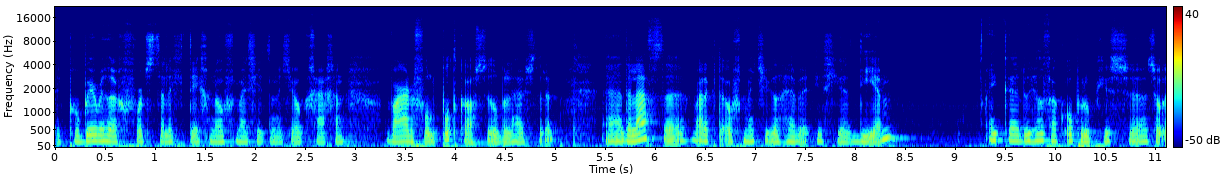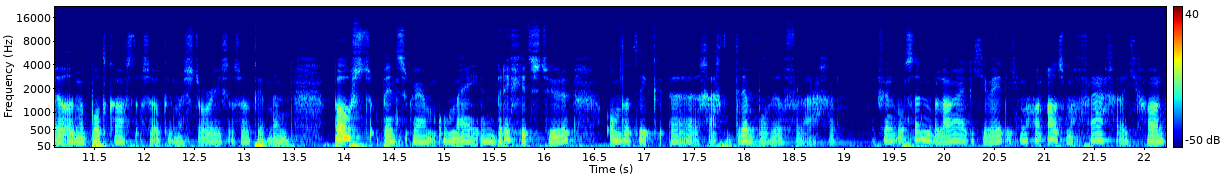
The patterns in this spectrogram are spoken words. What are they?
ik probeer me heel erg voor te stellen dat je tegenover mij zit. En dat je ook graag een waardevolle podcast wil beluisteren. Uh, de laatste waar ik het over met je wil hebben is je DM. Ik uh, doe heel vaak oproepjes, uh, zowel in mijn podcast als ook in mijn stories, als ook in mijn posts op Instagram, om mij een berichtje te sturen, omdat ik uh, graag de drempel wil verlagen. Ik vind het ontzettend belangrijk dat je weet dat je me gewoon alles mag vragen. Dat je gewoon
